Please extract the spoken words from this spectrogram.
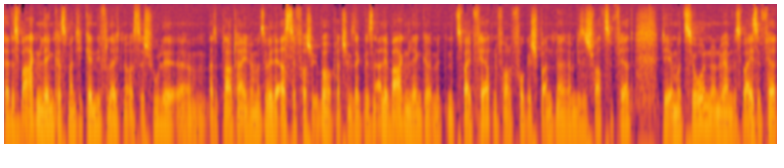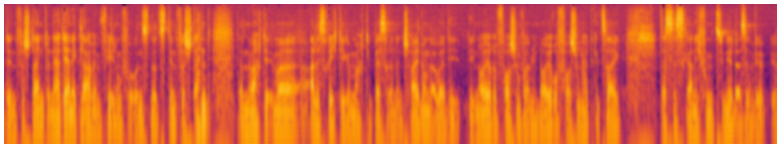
äh, des Wagenlenkers. Manche kennen die vielleicht noch aus der Schule. Ähm, also Plato eigentlich, wenn man so will, der erste Forscher überhaupt, hat schon gesagt, wir sind alle Wagenlenker mit, mit zwei Pferden vor, vorgespannt. Ne? Wir haben dieses schwarze Pferd, die Emotionen und wir haben das weiße Pferd, den Verstand. Und er hatte ja eine klare Empfehlung für uns, nutzt den Verstand, dann macht ihr immer alles richtig und macht die besseren Entscheidungen. Aber die, die neuere Forschung, vor allem die Neuroforschung hat gezeigt, dass das gar nicht funktioniert. Also wir, wir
